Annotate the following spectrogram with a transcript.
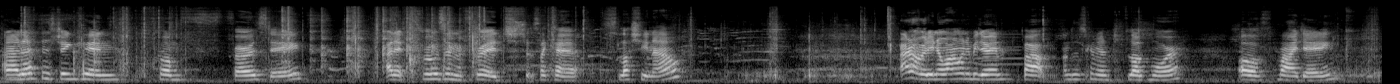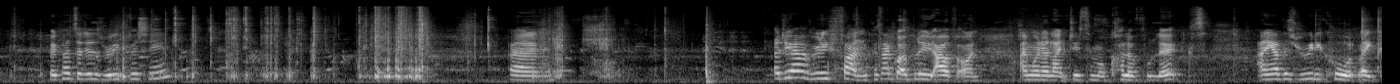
And I left this drink in from Thursday, and it's frozen in the fridge, so it's like a slushy now. I don't really know what I'm going to be doing, but I'm just going to vlog more of my day because it is really pretty. Um, I do have really fun because I've got a blue outfit on. I'm going to like do some more colourful looks. And I have this really cool, like,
